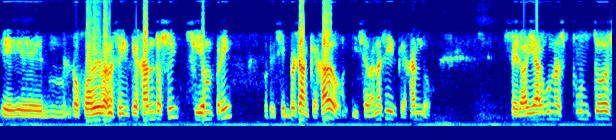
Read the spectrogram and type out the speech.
Eh, los jugadores van a seguir quejándose siempre, porque siempre se han quejado y se van a seguir quejando. Pero hay algunos puntos,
